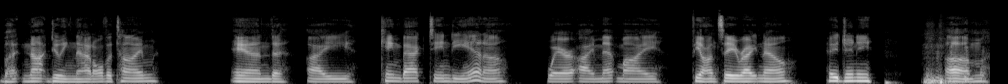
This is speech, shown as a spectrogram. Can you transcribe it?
but not doing that all the time. And I came back to Indiana, where I met my fiance right now. Hey, Jenny. Um,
